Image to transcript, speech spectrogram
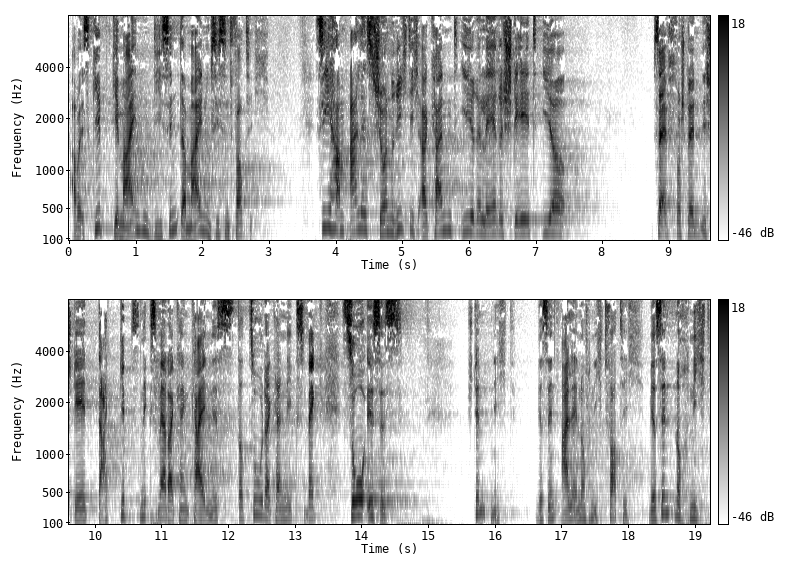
Aber es gibt Gemeinden, die sind der Meinung, sie sind fertig. Sie haben alles schon richtig erkannt. Ihre Lehre steht. Ihr Selbstverständnis steht, da gibt's nichts mehr, da kann keines dazu, da kann nichts weg. So ist es. Stimmt nicht. Wir sind alle noch nicht fertig. Wir sind noch nicht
